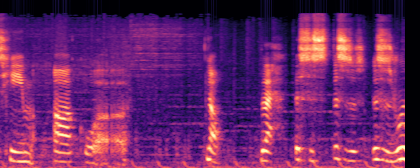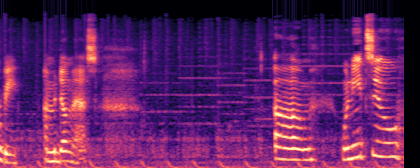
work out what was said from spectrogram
Team Aqua. No, Blah. This is this is this is Ruby. I'm a dumbass. Um, we need to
